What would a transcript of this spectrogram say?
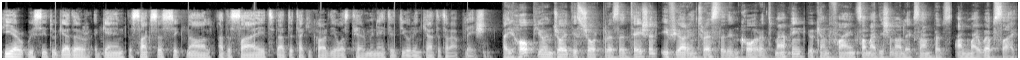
Here we see together again the success signal at the site that the tachycardia was terminated during catheter ablation. I hope you enjoyed this short presentation. If you are interested in coherent mapping, you can find some additional examples on my website.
